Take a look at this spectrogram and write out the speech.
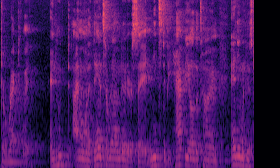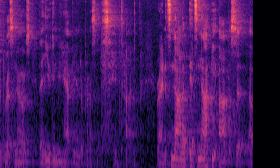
directly and who I don't want to dance around it or say it needs to be happy all the time. Anyone who's depressed knows that you can be happy and depressed at the same time. Right? It's not a, it's not the opposite of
